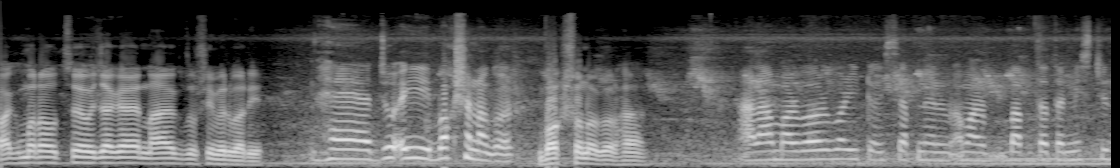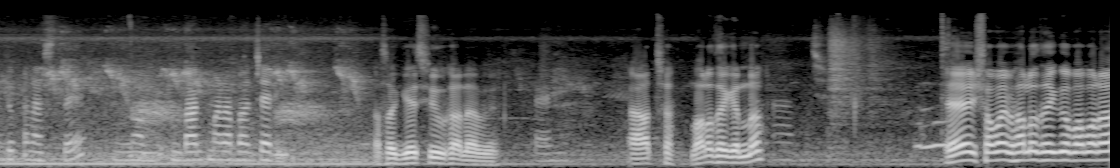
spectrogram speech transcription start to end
বাগমারা হচ্ছে ওই জায়গায় নায়ক জসিমের বাড়ি। হ্যাঁ এই বক্সনগর। বক্সনগর হ্যাঁ। আর আমার বাবার বাড়িটা হচ্ছে আপনার আমার বাপদাদার মিষ্টির দোকান আছে বাগমারা বাজারি। আচ্ছা গেছি ওখানে আমি। হ্যাঁ। আচ্ছা ভালো থাকেন না? আচ্ছা। এই সবাই ভালো থেকো বাবারা।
